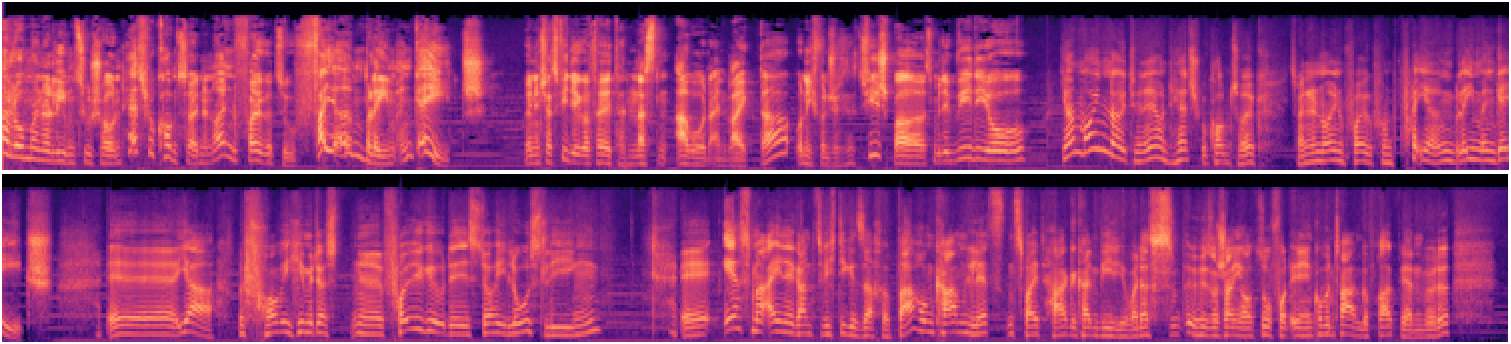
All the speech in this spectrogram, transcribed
Hallo meine lieben Zuschauer und herzlich willkommen zu einer neuen Folge zu Fire Emblem Engage. Wenn euch das Video gefällt, dann lasst ein Abo und ein Like da und ich wünsche euch jetzt viel Spaß mit dem Video. Ja, moin Leute, ne, und herzlich willkommen zurück zu einer neuen Folge von Fire Emblem Engage. Äh, ja, bevor wir hier mit der äh, Folge oder der Story loslegen, äh, erstmal eine ganz wichtige Sache. Warum kamen die letzten zwei Tage kein Video? Weil das höchstwahrscheinlich auch sofort in den Kommentaren gefragt werden würde.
